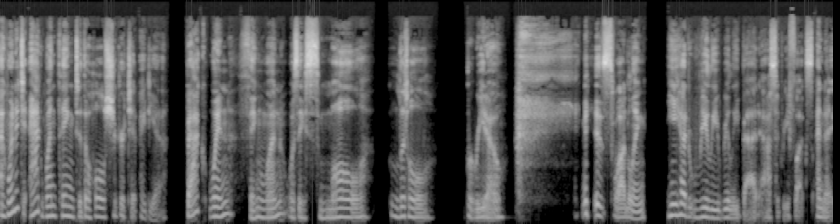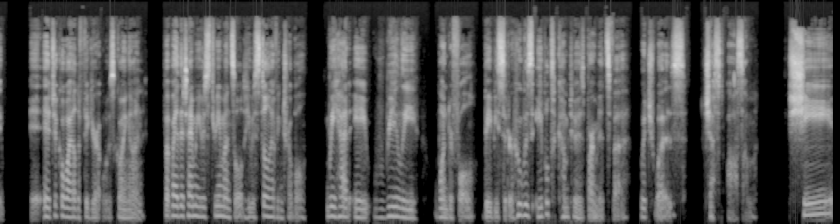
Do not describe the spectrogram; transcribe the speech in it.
I wanted to add one thing to the whole sugar tit idea. Back when Thing One was a small little burrito in his swaddling, he had really, really bad acid reflux. And I, it took a while to figure out what was going on. But by the time he was three months old, he was still having trouble. We had a really wonderful babysitter who was able to come to his bar mitzvah, which was just awesome. She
